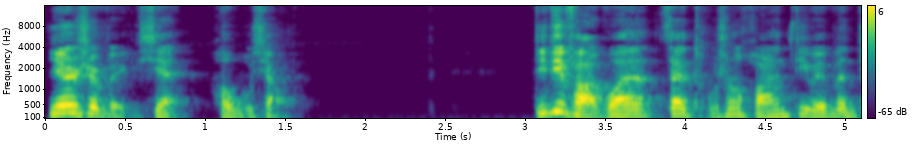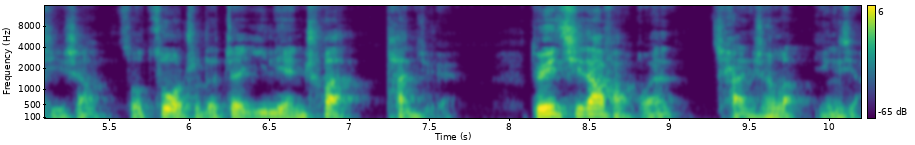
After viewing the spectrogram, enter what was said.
因而是违宪和无效的。迪迪法官在土生华人地位问题上所做出的这一连串判决，对于其他法官产生了影响。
